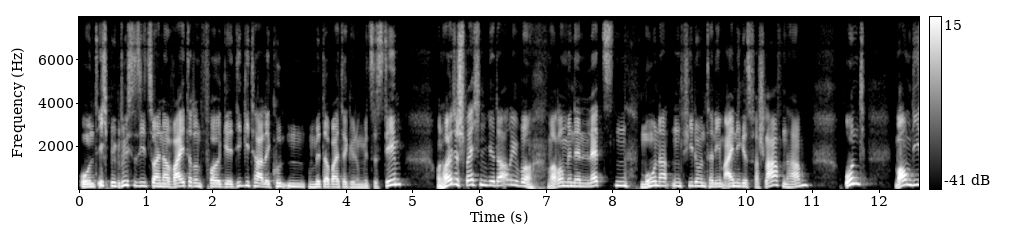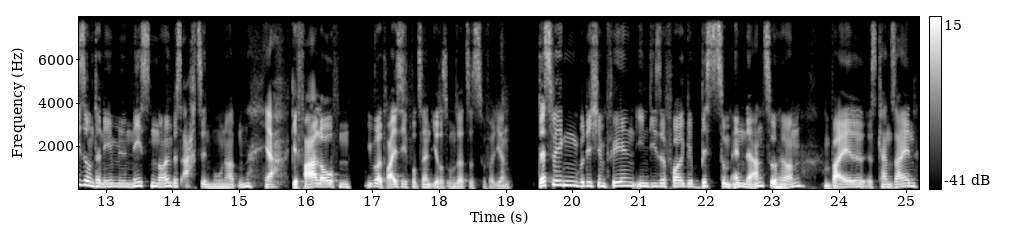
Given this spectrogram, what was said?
und ich begrüße Sie zu einer weiteren Folge Digitale Kunden- und Mitarbeitergewinnung mit System. Und heute sprechen wir darüber, warum in den letzten Monaten viele Unternehmen einiges verschlafen haben und warum diese Unternehmen in den nächsten 9 bis 18 Monaten ja, Gefahr laufen, über 30 Prozent ihres Umsatzes zu verlieren. Deswegen würde ich empfehlen, Ihnen diese Folge bis zum Ende anzuhören, weil es kann sein,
